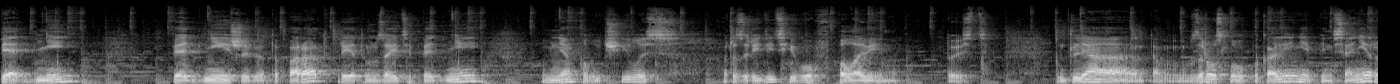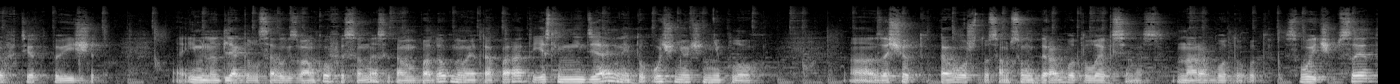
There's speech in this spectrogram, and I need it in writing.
5 дней. 5 дней живет аппарат, при этом за эти 5 дней у меня получилось разрядить его в половину. То есть для там, взрослого поколения, пенсионеров, тех, кто ищет именно для голосовых звонков, смс и тому подобного, это аппарат, если не идеальный, то очень-очень неплох. А, за счет того, что Samsung доработал Exynos на работу вот свой чипсет,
